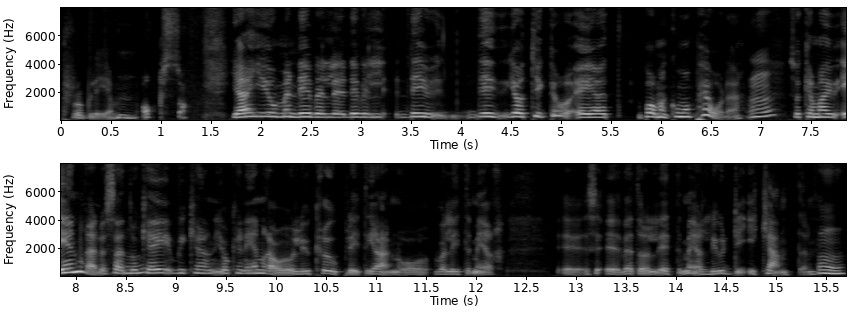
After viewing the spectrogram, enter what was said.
problem mm. också. Ja, jo men det är väl, det är väl det, det jag tycker är att bara man kommer på det mm. så kan man ju ändra det så att okej, okay, kan, jag kan ändra och luckra upp lite grann och vara lite mer, eh, vet du, lite mer luddig i kanten.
